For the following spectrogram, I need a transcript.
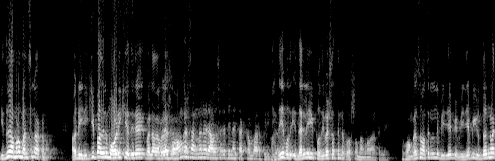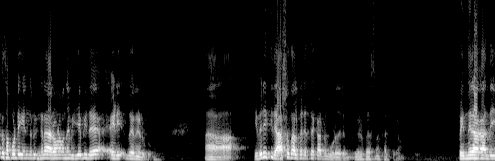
ഇത് നമ്മൾ മനസ്സിലാക്കണം. അതുകൊണ്ട് എനിക്കിപ്പോൾ അതിന് മോഡിക്കെതിരെ വല്ല അവകാശം കോൺഗ്രസ് അങ്ങനെ ഒരു അവസരത്തിനെ തക്കം പാർത്തിരിക്കും അതേ ഇതല്ലേ ഈ പ്രതിപക്ഷത്തിന്റെ പ്രശ്നം നമ്മുടെ നാട്ടിലെ. കോൺഗ്രസ് മാത്രമല്ല B J P. B J P യുദ്ധങ്ങളൊക്കെ സപ്പോർട്ട് ചെയ്യുമെങ്കിലും ഇങ്ങനെ ആരോപണം വന്നാൽ ബി ജെ പി ഇതേ ഐഡിയ ഇത് തന്നെ എടുക്കും. ഇവർക്ക് രാഷ്ട്ര താല്പര്യത്തെക്കാട്ടും കൂടുതലും ഇവരുടെ പേഴ്സണൽ താല്പര്യമാണ്. ഇപ്പം ഇന്ദിരാഗാന്ധി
